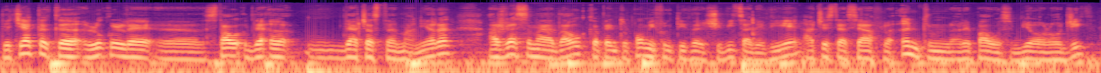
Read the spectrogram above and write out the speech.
Deci iată că lucrurile uh, stau de, uh, de această manieră. Aș vrea să mai adaug că pentru pomii fructiferi și vița de vie, acestea se află într-un repaus biologic, Ehm,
